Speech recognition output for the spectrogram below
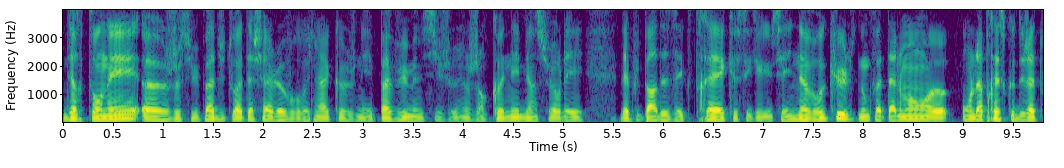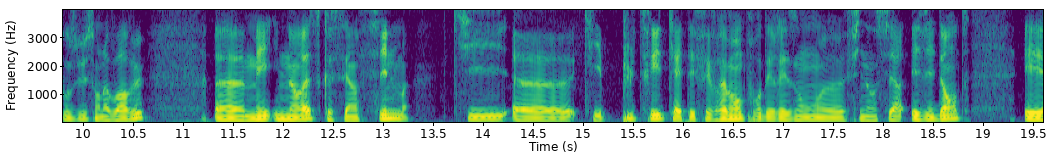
d'y retourner. Euh, je suis pas du tout attaché à l'œuvre originale que je n'ai pas vue, même si j'en connais bien sûr les, la plupart des extraits, que c'est une œuvre culte, donc fatalement euh, on l'a presque déjà tous vu sans l'avoir vu. Euh, mais il n'en reste que c'est un film qui, euh, qui est putride, qui a été fait vraiment pour des raisons financières évidentes. Et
